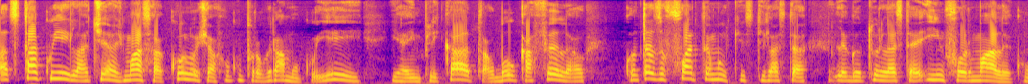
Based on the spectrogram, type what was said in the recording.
ați stat cu ei la aceeași masă acolo și a făcut programul cu ei, i-a implicat, au băut cafele, au... contează foarte mult chestiile astea, legăturile astea informale cu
